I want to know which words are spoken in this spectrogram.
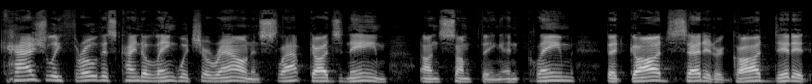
casually throw this kind of language around and slap God's name on something and claim that God said it or God did it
